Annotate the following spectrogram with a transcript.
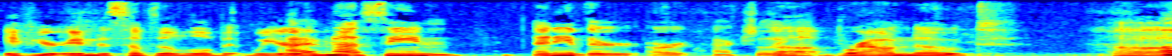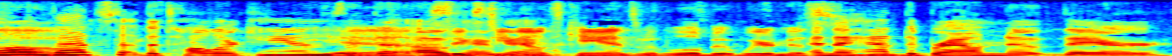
If you're into something a little bit weird, I have not seen any of their art actually. uh, Brown Note. oh, um, that's the, the taller cans. yeah, the, okay, 16 okay. ounce cans with a little bit weirdness. And they had the brown note there,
